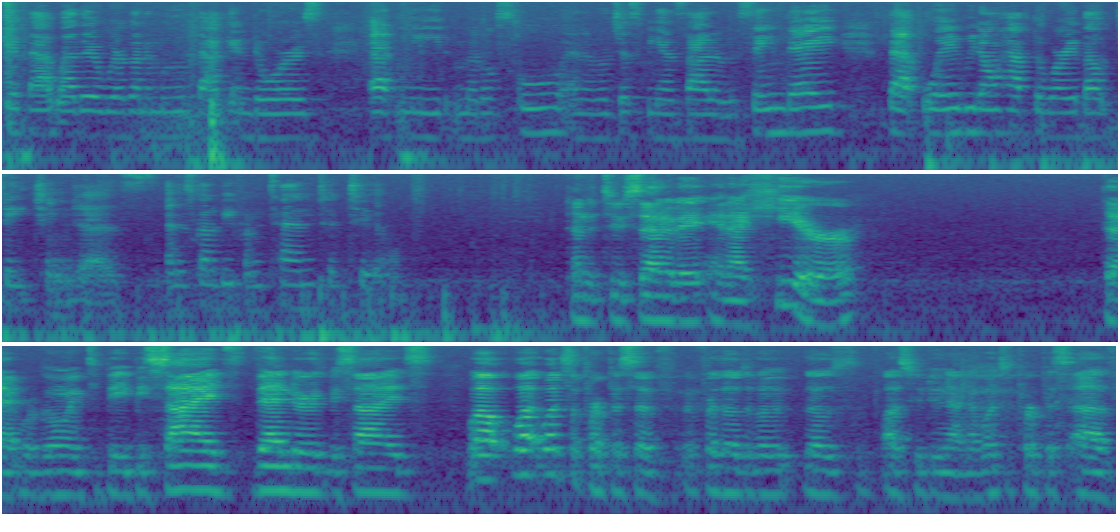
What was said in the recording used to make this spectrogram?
get bad weather, we're going to move back indoors at Meade Middle School and it'll just be inside on the same day. That way we don't have to worry about date changes. And it's going to be from 10 to 2. 10 to 2 Saturday, and I hear that we're going to be besides vendors, besides well, what what's the purpose of for those of those of us who do not know what's the purpose of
